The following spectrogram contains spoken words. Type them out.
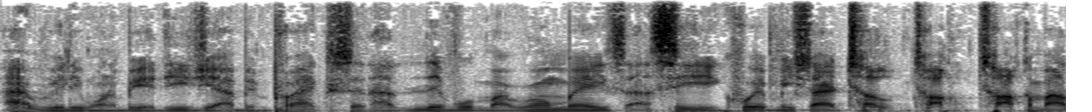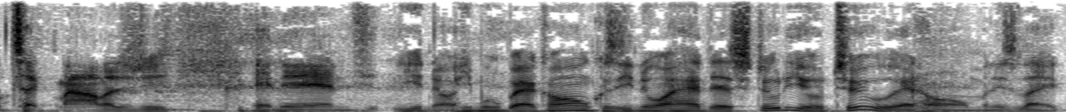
I really want to be a DJ. I've been practicing. I live with my roommates. I see equipment. He started talk, talk, talking about technology, and then you know he moved back home because he knew I had that studio too at home, and he's like,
